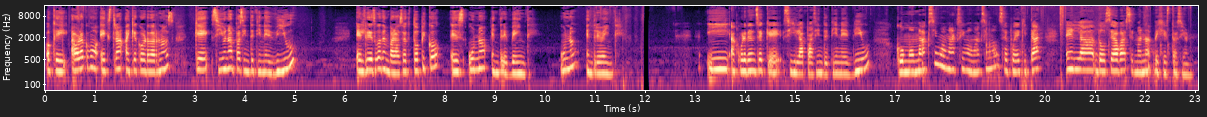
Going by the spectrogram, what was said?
Ok, ahora como extra hay que acordarnos que si una paciente tiene DIU, el riesgo de embarazo ectópico es 1 entre 20. 1 entre 20. Y acuérdense que si la paciente tiene DIU, como máximo, máximo, máximo se puede quitar en la doceava semana de gestación.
